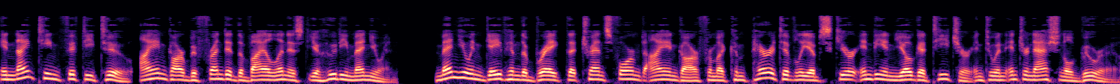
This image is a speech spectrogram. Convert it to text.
In 1952, Iyengar befriended the violinist Yehudi Menuhin. Menuhin gave him the break that transformed Iyengar from a comparatively obscure Indian yoga teacher into an international guru.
